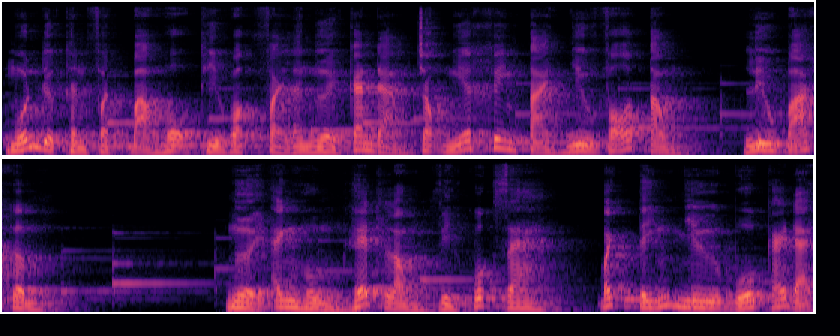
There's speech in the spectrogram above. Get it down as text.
Muốn được thần Phật bảo hộ thì hoặc phải là người can đảm trọng nghĩa khinh tài như Võ Tòng, Lưu Bá Khâm. Người anh hùng hết lòng vì quốc gia, bách tính như bố cái đại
